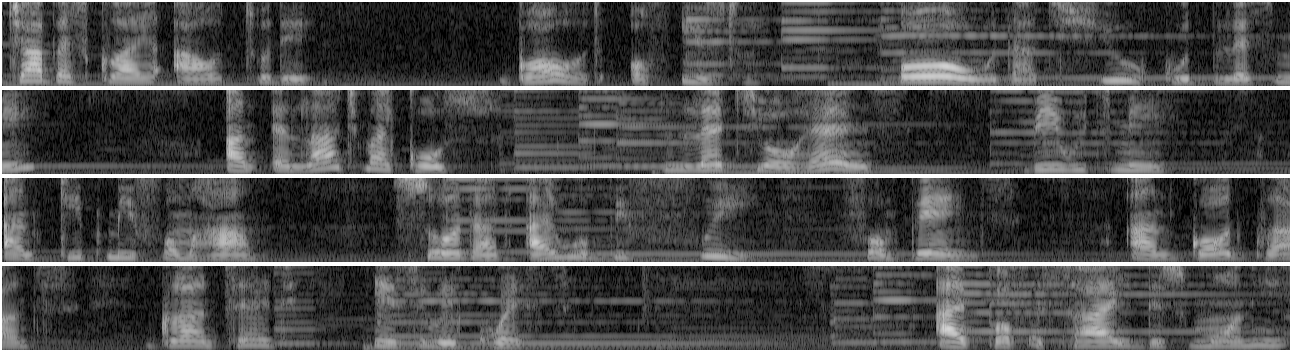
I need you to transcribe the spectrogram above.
Jabez cried out to the God of Israel, Oh, that you could bless me and enlarge my cause. Let your hands be with me and keep me from harm, so that I will be free from pains. And God granted his request. I prophesy this morning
